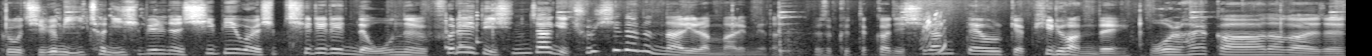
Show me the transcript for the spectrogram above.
그리고 지금이 2021년 12월 17일인데 오늘 프레디 신작이 출시되는 날이란 말입니다. 그래서 그때까지 시간 때울 게 필요한데 뭘 할까 하다가 이제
